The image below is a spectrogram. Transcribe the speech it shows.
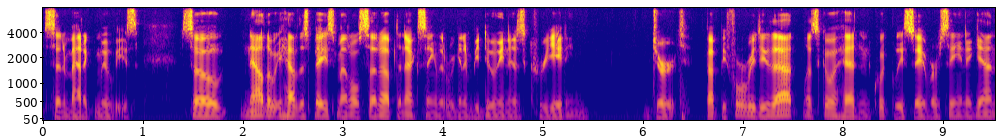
cinematic movies. So now that we have this base metal set up, the next thing that we're going to be doing is creating dirt. But before we do that, let's go ahead and quickly save our scene again.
